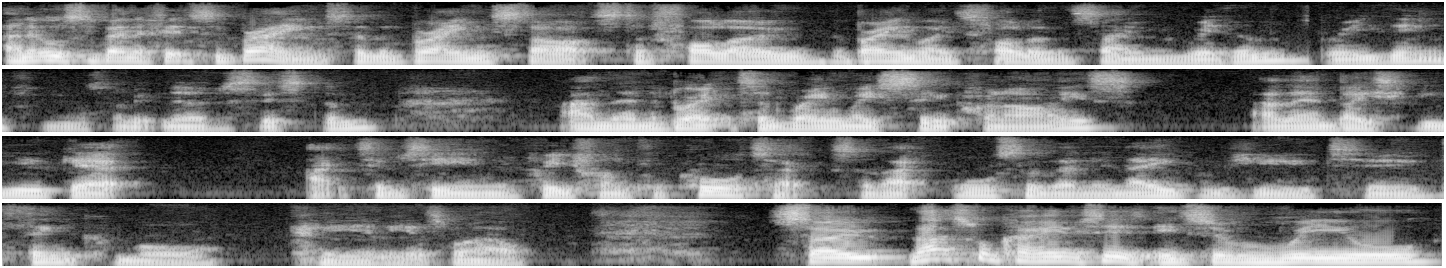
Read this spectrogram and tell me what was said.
And it also benefits the brain. So the brain starts to follow, the brain waves follow the same rhythm, breathing from the autonomic nervous system. And then the brain, so the brain waves synchronize. And then basically you get activity in the prefrontal cortex. So that also then enables you to think more clearly as well. So that's what coherence is. It's a real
